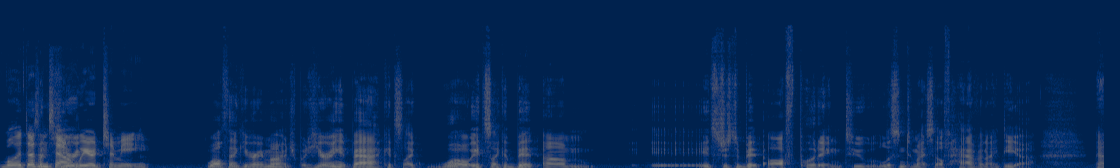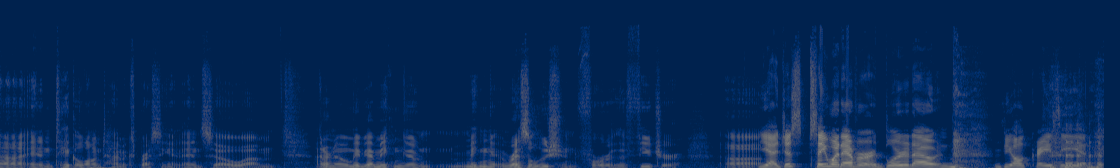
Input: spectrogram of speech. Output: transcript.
Well, it doesn't sound hearing- weird to me. Well, thank you very much. But hearing it back, it's like, whoa, it's like a bit, um, it's just a bit off putting to listen to myself have an idea uh, and take a long time expressing it. And so, um, I don't know, maybe I'm making a, making a resolution for the future. Uh, Yeah, just say whatever and blurt it out and be all crazy. And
